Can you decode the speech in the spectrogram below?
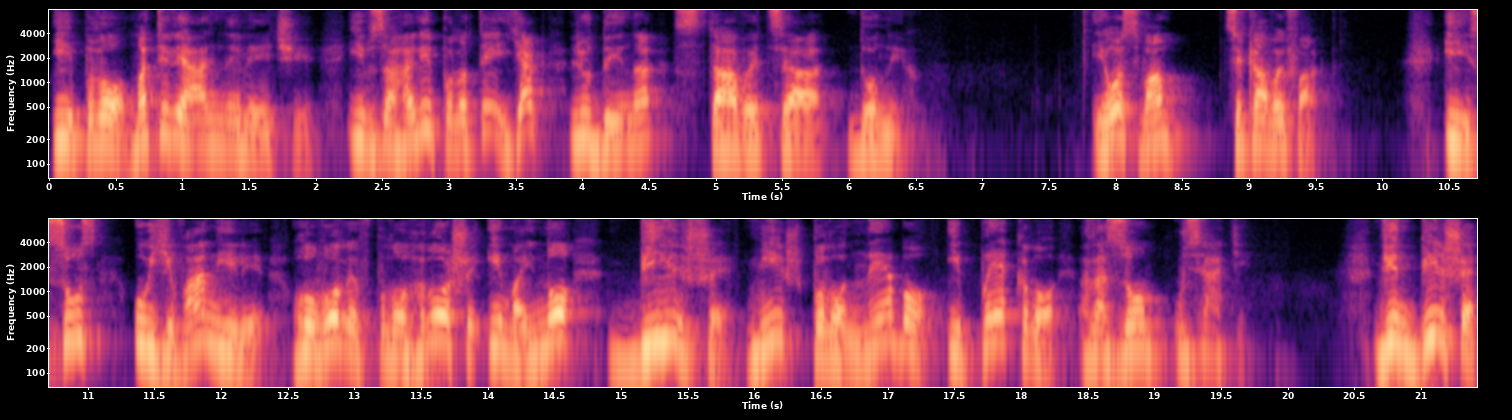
і про матеріальні речі, і взагалі про те, як людина ставиться до них. І ось вам цікавий факт. Ісус у Євангелії говорив про гроші і майно більше, ніж про небо і пекло разом узяті. Він більше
